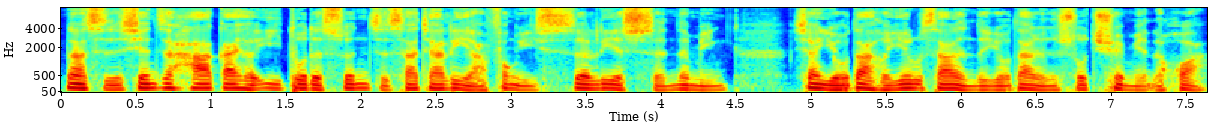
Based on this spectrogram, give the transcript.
那时先知哈该和易多的孙子撒加利亚奉以色列神的名，向犹大和耶路撒冷的犹大人说劝勉的话。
